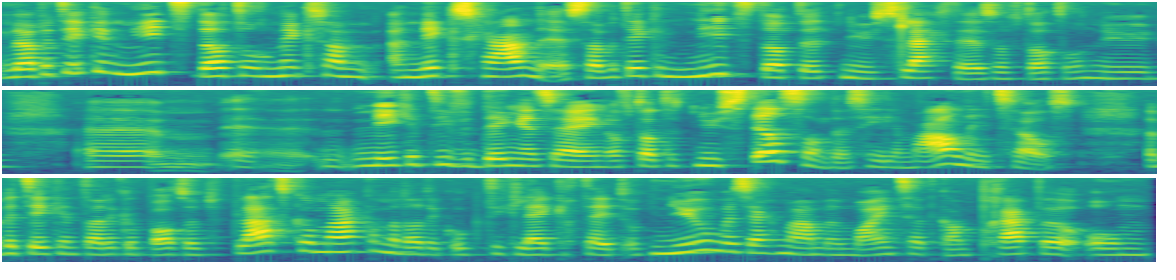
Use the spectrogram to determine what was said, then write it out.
dat betekent niet dat er niks aan, aan niks gaande is. Dat betekent niet dat het nu slecht is. Of dat er nu um, uh, negatieve dingen zijn of dat het nu stilstand is. Helemaal niet zelfs. Dat betekent dat ik een pad op de plaats kan maken, maar dat ik ook tegelijkertijd opnieuw me, zeg maar, mijn mindset kan preppen om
